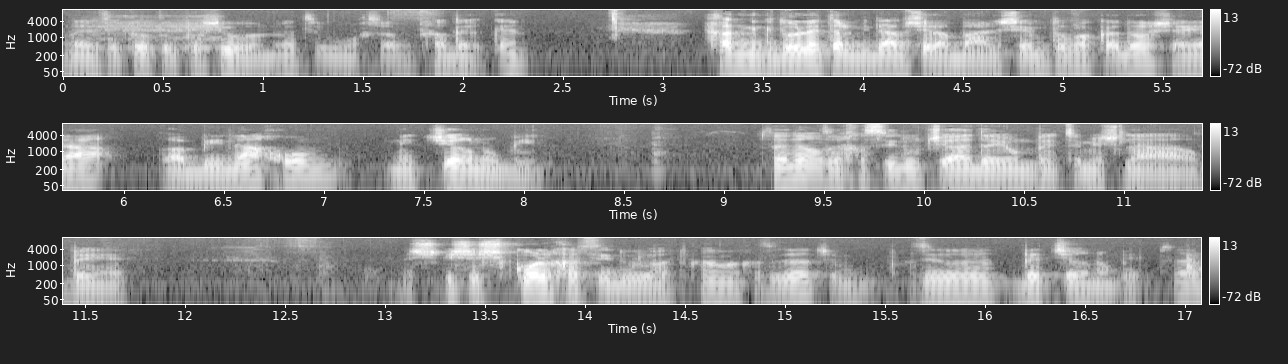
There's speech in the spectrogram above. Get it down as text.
אולי אני אספר אותו פה שוב, אני לא יודע אם עכשיו מתחבר, כן? אחד מגדולי תלמידיו של הבעל שם טוב הקדוש היה רבי נחום מצ'רנוביל. בסדר? זו חסידות שעד היום בעצם יש לה הרבה... יש, יש אשכול חסידויות, כמה חסידויות שהן חסידויות בית צ'רנוביל, בסדר?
